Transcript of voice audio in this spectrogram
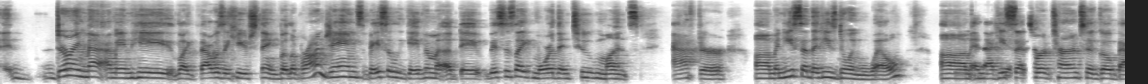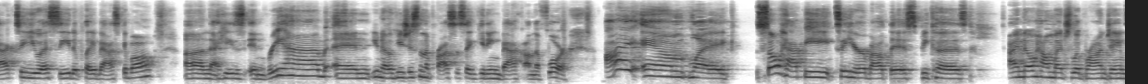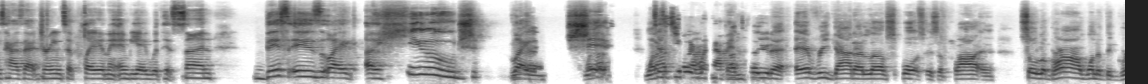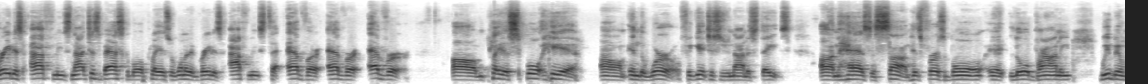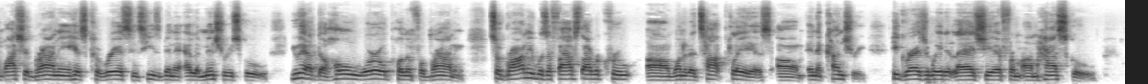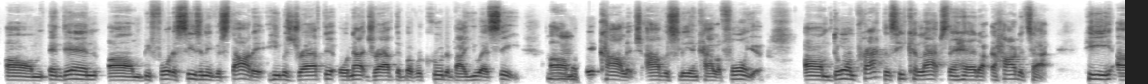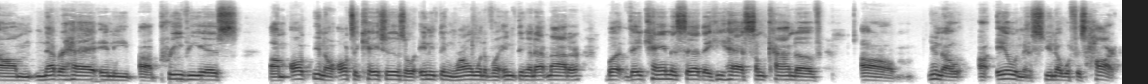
during that, I mean, he like that was a huge thing. But LeBron James basically gave him an update. This is like more than two months after um, and he said that he's doing well um, and that he's set to return to go back to USC to play basketball. Um, that he's in rehab and you know he's just in the process of getting back on the floor. I am like so happy to hear about this because I know how much LeBron James has that dream to play in the NBA with his son. This is like a huge like yeah. shit when I tell, you, I tell you that every guy that loves sports is applauding. So LeBron, one of the greatest athletes, not just basketball players, but one of the greatest athletes to ever, ever, ever um, play a sport here um, in the world. Forget just the United States um, has a son, his firstborn, uh, Lil Bronny. We've been watching Bronny in his career since he's been in elementary school. You have the whole world pulling for Bronny. So Bronny was a five-star recruit, um, one of the top players um, in the country. He graduated last year from um, high school. Um, and then um, before the season even started, he was drafted or not drafted, but recruited by USC, um, mm-hmm. a big college, obviously in California um, during practice, he collapsed and had a, a heart attack. He um, never had any uh, previous, um, al- you know, altercations or anything wrong with him or anything of that matter. But they came and said that he had some kind of, um, you know, uh, illness, you know, with his heart.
